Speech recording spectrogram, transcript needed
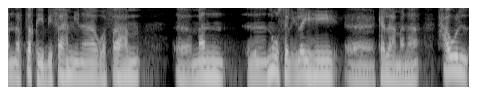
أن نرتقي بفهمنا وفهم آه، من نوصل إليه آه، كلامنا حول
